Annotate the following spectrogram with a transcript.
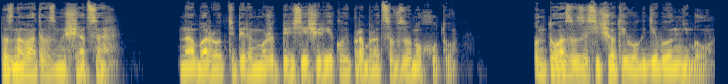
Поздновато возмущаться. Наоборот, теперь он может пересечь реку и пробраться в зону хуту. Пантуаза засечет его, где бы он ни был.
